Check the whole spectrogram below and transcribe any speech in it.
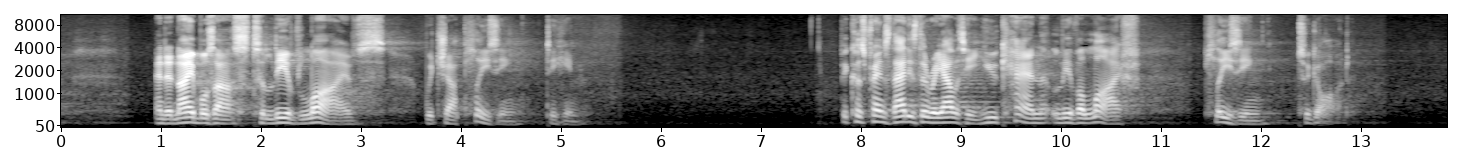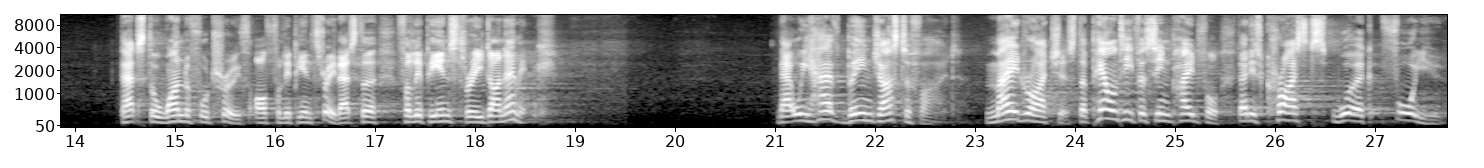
and enables us to live lives which are pleasing to Him. Because, friends, that is the reality. You can live a life pleasing to God. That's the wonderful truth of Philippians 3. That's the Philippians 3 dynamic. That we have been justified made righteous, the penalty for sin paid for. That is Christ's work for you.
